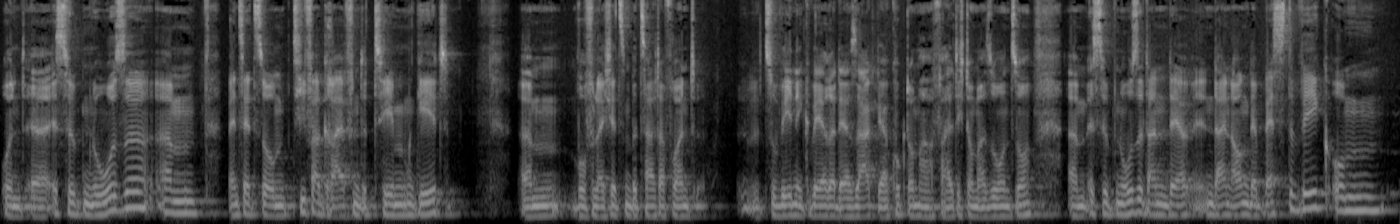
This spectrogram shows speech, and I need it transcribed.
Und äh, ist Hypnose, ähm, wenn es jetzt so um tiefergreifende Themen geht, ähm, wo vielleicht jetzt ein bezahlter Freund äh, zu wenig wäre, der sagt, ja, guck doch mal, verhalte dich doch mal so und so, ähm, ist Hypnose dann der in deinen Augen der beste Weg, um,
